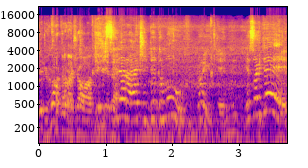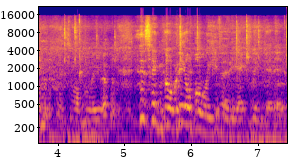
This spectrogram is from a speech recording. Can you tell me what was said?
Did, You're "What fucking my jaw. Did you see that." that? I actually did the move. No, you didn't. Yes, I did. believe it. it's like nobody will believe that he actually did it.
